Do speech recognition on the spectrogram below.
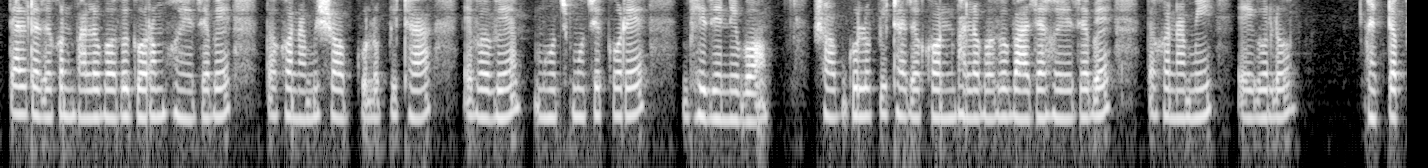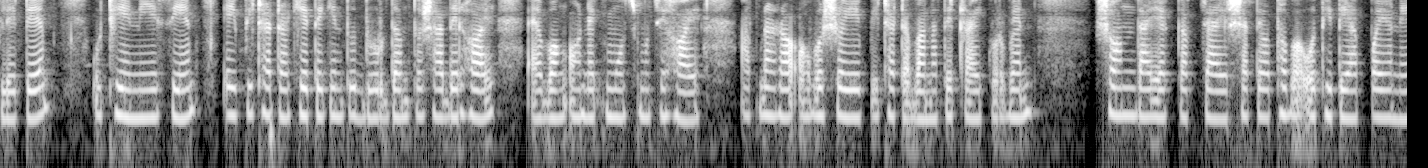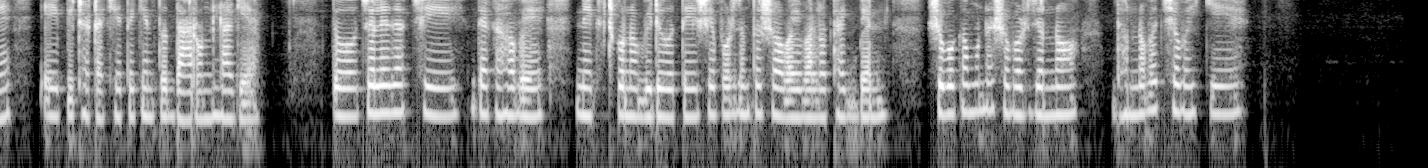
তেলটা যখন ভালোভাবে গরম হয়ে যাবে তখন আমি সবগুলো পিঠা এভাবে মুচমুচে করে ভেজে নেব। সবগুলো পিঠা যখন ভালোভাবে ভাজা হয়ে যাবে, তখন আমি এগুলো একটা প্লেটে উঠিয়ে নিয়েছি। এই পিঠাটা খেতে কিন্তু দুর্দান্ত স্বাদের হয় এবং অনেক মুচমুচে হয়। আপনারা অবশ্যই এই পিঠাটা বানাতে ট্রাই করবেন। সন্ধ্যায় এক কাপ চায়ের সাথে অথবা অতিথি আপ্যায়নে এই পিঠাটা খেতে কিন্তু দারুণ লাগে। তো চলে যাচ্ছি। দেখা হবে নেক্সট কোনো ভিডিওতে। সে পর্যন্ত সবাই ভালো থাকবেন। শুভকামনা সবার জন্য। ধন্যবাদ সবাইকে।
